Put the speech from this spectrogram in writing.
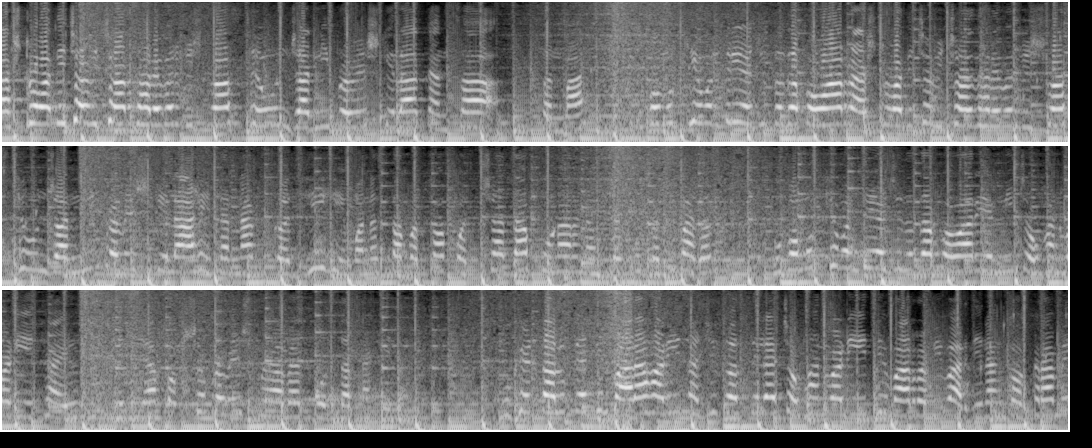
राष्ट्रवादीच्या विचारधारेवर विश्वास ठेवून ज्यांनी प्रवेश केला त्यांचा सन्मान. उपमुख्यमंत्री अजितदादा पवार राष्ट्रवादीच्या विचारधारेवर विश्वास ठेवून ज्यांनी प्रवेश केला आहे त्यांना कधीही मनस्तापाचा पश्चाताप होणार नसल्याचे प्रतिपादन उपमुख्यमंत्री अजितदादा पवार यांनी चौहानवाडी येथे आयोजित केलेल्या पक्षप्रवेश मेळाव्यात बोलताना केलं. मुखेड तालुक्यातील बाराहाडी नजीक असलेल्या चौहानवाडी येथे वार रविवार दिनांक अकरा मे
